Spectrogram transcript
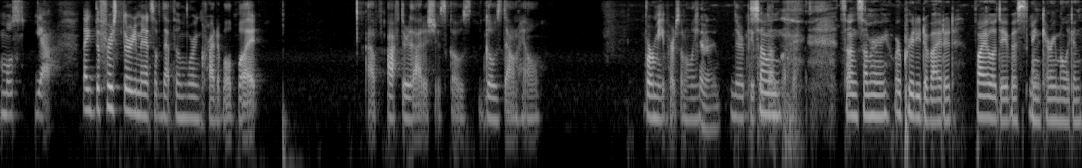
most yeah, like the first 30 minutes of that film were incredible, but after that it just goes goes downhill for me personally. There are people so in, so in summary, we're pretty divided. Viola Davis yeah. and Carey Mulligan.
